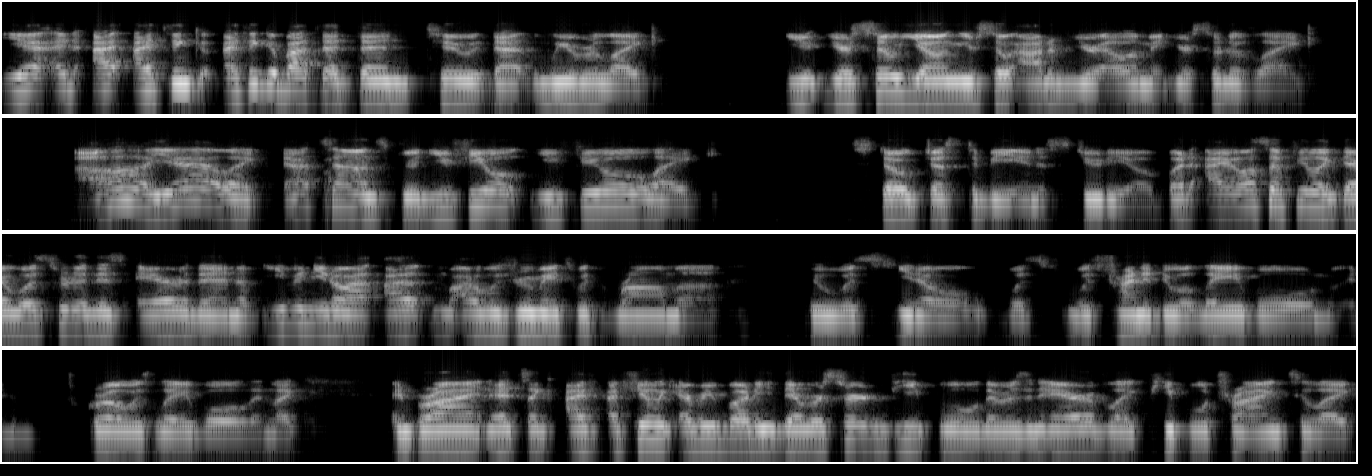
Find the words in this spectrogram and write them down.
Yeah, and I, I think I think about that then too. That we were like, you, you're so young, you're so out of your element. You're sort of like, oh yeah, like that sounds good. You feel you feel like stoked just to be in a studio. But I also feel like there was sort of this air then of even you know I I, I was roommates with Rama, who was you know was was trying to do a label and, and grow his label and like and Brian. It's like I, I feel like everybody there were certain people. There was an air of like people trying to like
